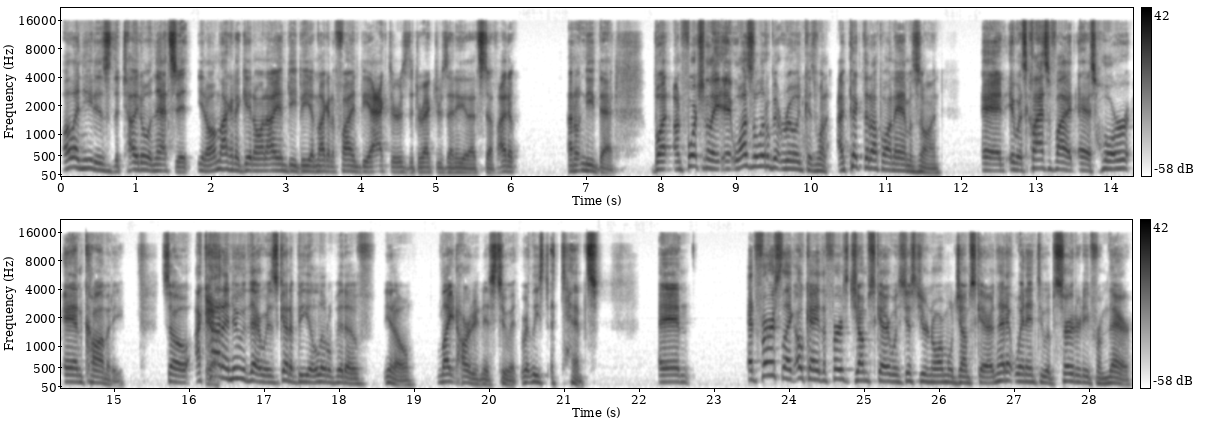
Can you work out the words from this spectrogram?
All I need is the title and that's it. You know, I'm not going to get on IMDb. I'm not going to find the actors, the directors, any of that stuff. I don't I don't need that. But unfortunately, it was a little bit ruined because when I picked it up on Amazon, and it was classified as horror and comedy. So I kind of knew there was going to be a little bit of you know lightheartedness to it, or at least attempts. And at first, like, okay, the first jump scare was just your normal jump scare, and then it went into absurdity from there.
